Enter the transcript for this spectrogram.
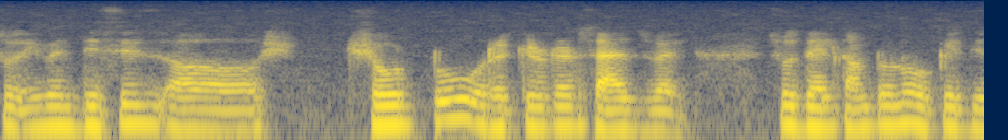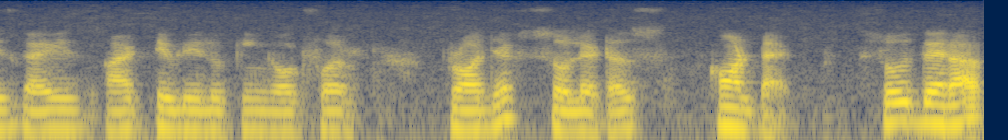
So even this is uh, showed to recruiters as well. So they'll come to know okay this guy is actively looking out for projects so let us contact. So there are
